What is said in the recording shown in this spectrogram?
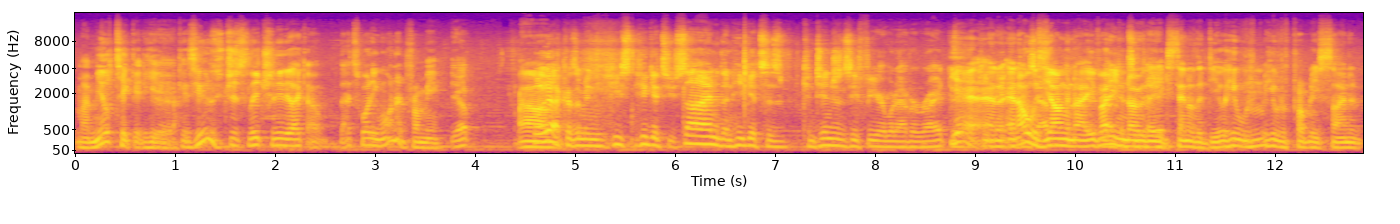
my meal ticket here," Yeah. because he was just literally like, "Oh, that's what he wanted from me." Yep. Um, well, yeah, because I mean, he's he gets you signed, then he gets his contingency fee or whatever, right? To Yeah, and, and I was young and naive. I didn't know the extent of the deal. He would he would have probably signed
